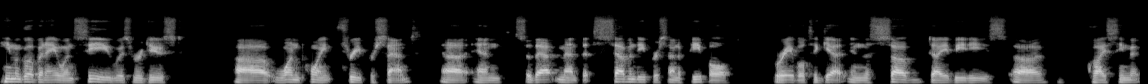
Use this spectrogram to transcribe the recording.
hemoglobin A1C was reduced uh, 1.3%. Uh, and so that meant that 70% of people were able to get in the sub diabetes uh, glycemic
